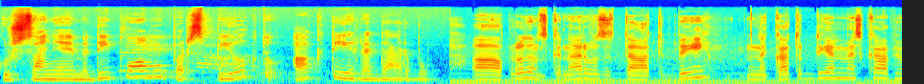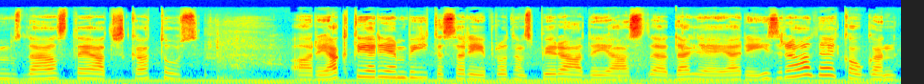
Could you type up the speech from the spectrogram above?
kurš saņēma diplomu par spilgtu aktiera darbu. Protams, ka nervozitāte bija. Ne katru dienu mēs kāpjam uz dēls teātras skatuves. Arī aktieriem bija. Tas arī, protams, pierādījās daļēji arī izrādē, kaut gan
